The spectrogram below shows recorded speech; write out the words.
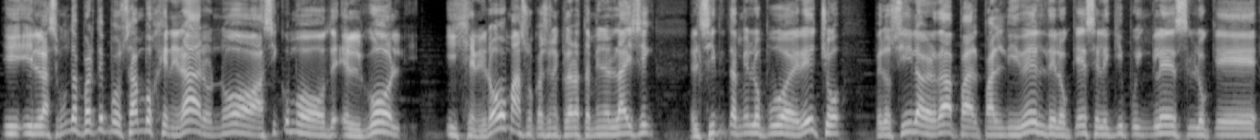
Y, la segunda parte, pues ambos generaron, ¿no? Así como el gol y generó más ocasiones claras también el Leipzig. El City también lo pudo haber hecho, pero sí, la verdad, para el nivel de lo que es el equipo inglés, lo que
